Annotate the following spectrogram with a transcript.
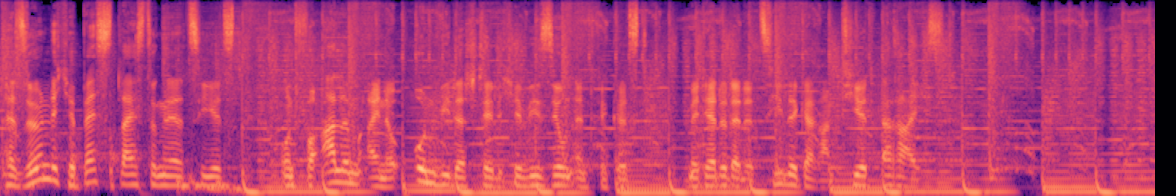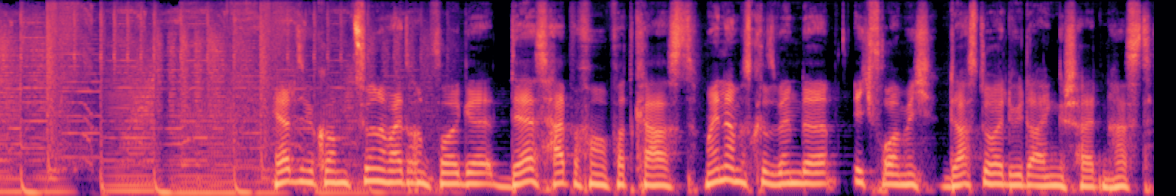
persönliche Bestleistungen erzielst und vor allem eine unwiderstehliche Vision entwickelst, mit der du deine Ziele garantiert erreichst. Herzlich willkommen zu einer weiteren Folge des High Performer Podcast. Mein Name ist Chris Wende. Ich freue mich, dass du heute wieder eingeschaltet hast.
